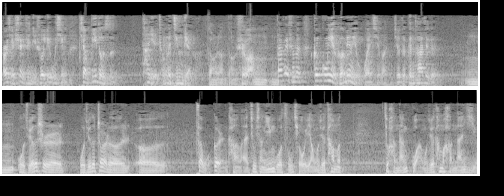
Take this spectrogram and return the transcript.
而且甚至你说流行，像 Beatles，它也成了经典了。当然，当然是吧？嗯嗯。但为什么跟工业革命有关系吗？你觉得跟他这个？嗯，我觉得是，我觉得这儿的呃，在我个人看来，就像英国足球一样，我觉得他们就很难管，我觉得他们很难赢，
